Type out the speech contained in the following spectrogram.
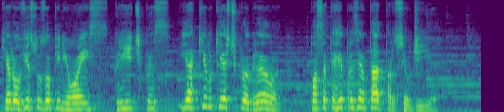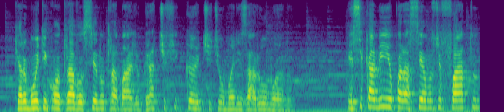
Quero ouvir suas opiniões, críticas e aquilo que este programa possa ter representado para o seu dia. Quero muito encontrar você no trabalho gratificante de humanizar o humano. Esse caminho para sermos de fato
